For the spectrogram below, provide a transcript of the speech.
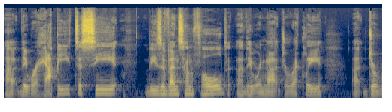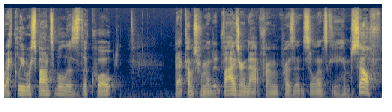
uh, they were happy to see these events unfold. Uh, they were not directly uh, directly responsible, is the quote. That comes from an advisor, not from President Zelensky himself.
